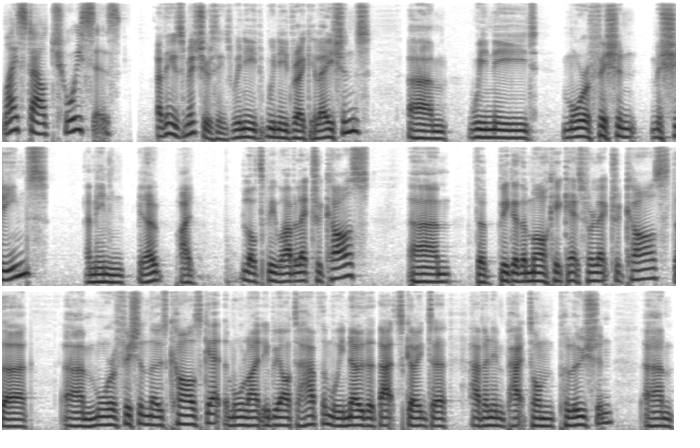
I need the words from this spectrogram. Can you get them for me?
lifestyle choices. I think it's a mixture of things. We need we need regulations. Um, we need more efficient machines. I mean, you know, I, lots of people have electric cars. Um, the bigger the market gets for electric cars, the um, more efficient those cars get, the more likely we are to have them. We know that that's going to have an impact on pollution. Um,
